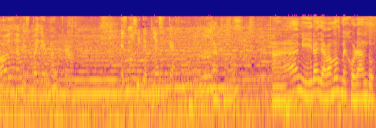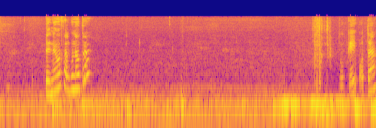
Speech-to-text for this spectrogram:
Oh, es la de Spider-Man. Es música clásica. Ah, mira, ya vamos mejorando. ¿Tenemos alguna otra? Ok, otra.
